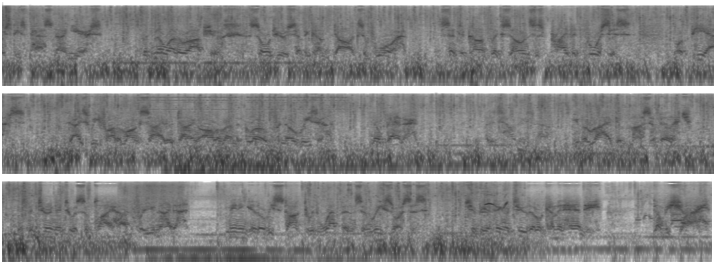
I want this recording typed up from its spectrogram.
course these past nine years. With no other options, soldiers have become dogs of war, sent to conflict zones as private forces, or PFs. Guys we fought alongside are dying all around the globe for no reason. No banner. But it's how they're found. You've arrived at Masa Village. It's been turned into a supply hub for UNITA, meaning it'll be stocked with weapons and resources. Should be a thing or two that'll come in handy. Don't be shy.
